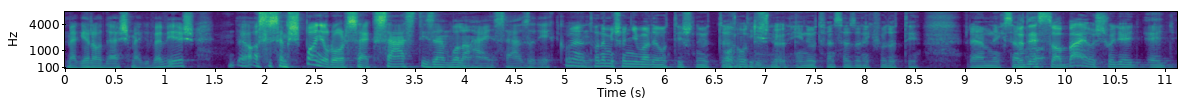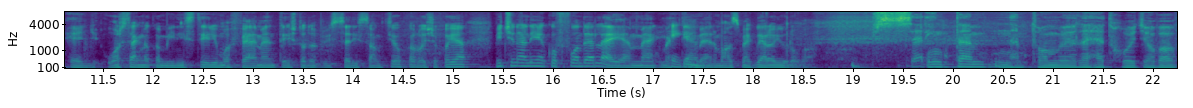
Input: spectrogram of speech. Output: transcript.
meg eladás, meg vevés. De azt hiszem Spanyolország 110 valahány százalékkal. Hát, ha nem is annyival, de ott is nőtt. Ott, ott is nőtt. Én 50 százalék fölötti emlékszem. De ez szabályos, hogy egy, egy, egy országnak a minisztériuma felmentést ad a brüsszeli szankciókkal, és akkor ilyen, mit csinál ilyenkor von der Leyen, meg, meg Timmermans, meg Vera Jurova? Szerintem, nem tudom, lehet, hogy a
